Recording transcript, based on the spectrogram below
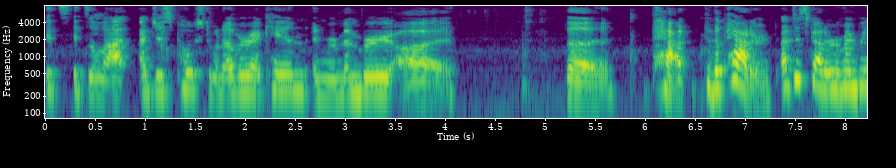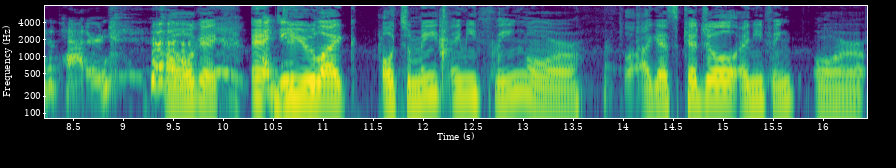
it's it's a lot. I just post whenever I can, and remember, uh, the pat the pattern. I just got to remember the pattern. oh, okay. And do, do- you like automate anything or I guess schedule anything or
